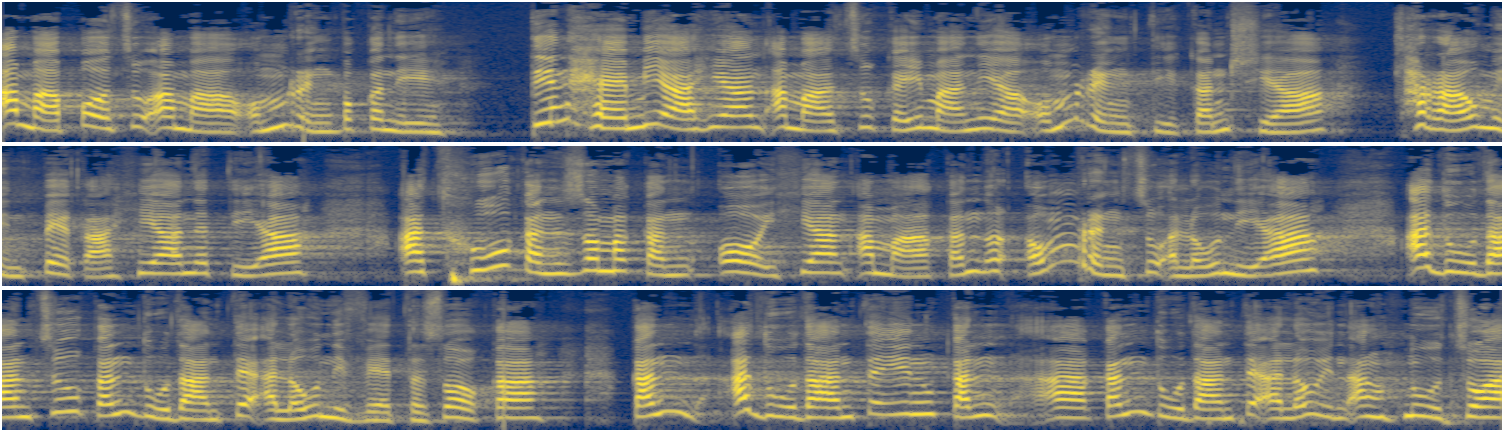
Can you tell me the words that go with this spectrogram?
อามาปอจูอามาอมเรงปกนี่ตินเฮมีอาเฮียนอามาจูเกยมานี่อมเรงตีกันเสียทาราวมินเปกอาเฮียนตีอาอาทูกันซมากันโอเฮียนอามากันอมเรงจูอโลนีอาอาดูดานจูกันดูดานเตอโลนิเวตโซกากันอาดูดานเตอินกันอากันดูดานเตอโลอินอังนูจวา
